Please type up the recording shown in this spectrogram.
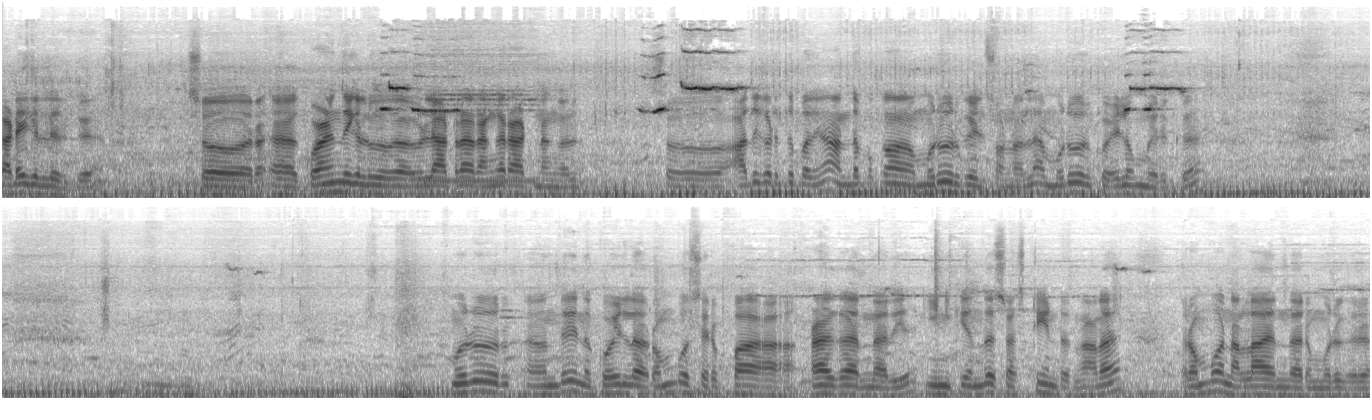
கடைகள் இருக்குது ஸோ குழந்தைகள் விளையாடுற ரங்கராட்டினங்கள். ஸோ அதுக்கடுத்து பார்த்திங்கன்னா அந்த பக்கம் முருகர் கோயில் சொன்னல முருகர் கோயிலும் இருக்குது முருகர் வந்து இந்த கோயிலில் ரொம்ப சிறப்பாக அழகாக இருந்தார். இன்றைக்கி வந்து சஷ்டின்றதுனால ரொம்ப நல்லா இருந்தார் முருகர்.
